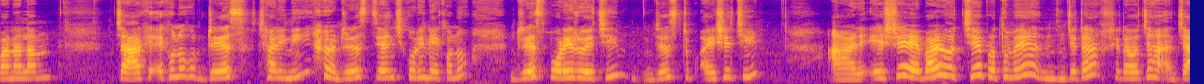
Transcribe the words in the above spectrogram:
বানালাম। চা এখনও ড্রেস ছাড়িনি ড্রেস চেঞ্জ করিনি এখনও ড্রেস পরে রয়েছি জাস্ট এসেছি। আর এসে এবার হচ্ছে প্রথমে যেটা সেটা হচ্ছে চা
